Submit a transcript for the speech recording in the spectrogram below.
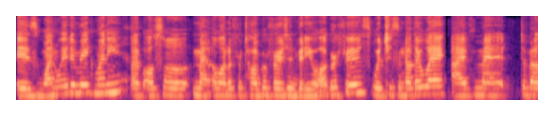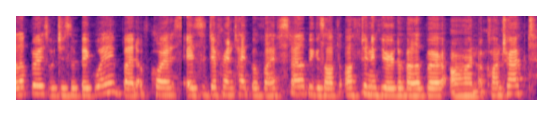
is one way to make money. I've also met a lot of photographers and videographers, which is another way. I've met developers, which is a big way, but of course it's a different type of lifestyle because often if you're a developer on a contract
